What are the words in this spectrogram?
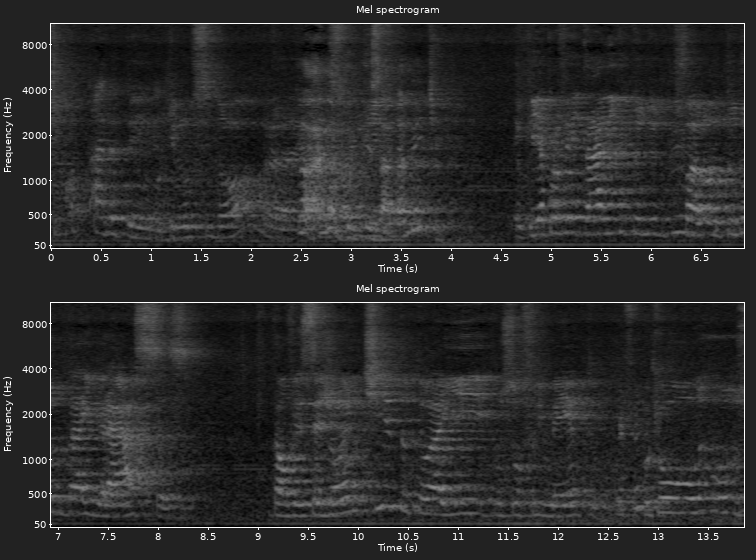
chicotada tem, né? Porque não se dobra. Claro, é não, só porque- que- exatamente. Eu queria aproveitar ali que tu, tu falou tudo dai graças. Talvez seja um antídoto aí para o sofrimento. Perfeito. Porque o- os,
